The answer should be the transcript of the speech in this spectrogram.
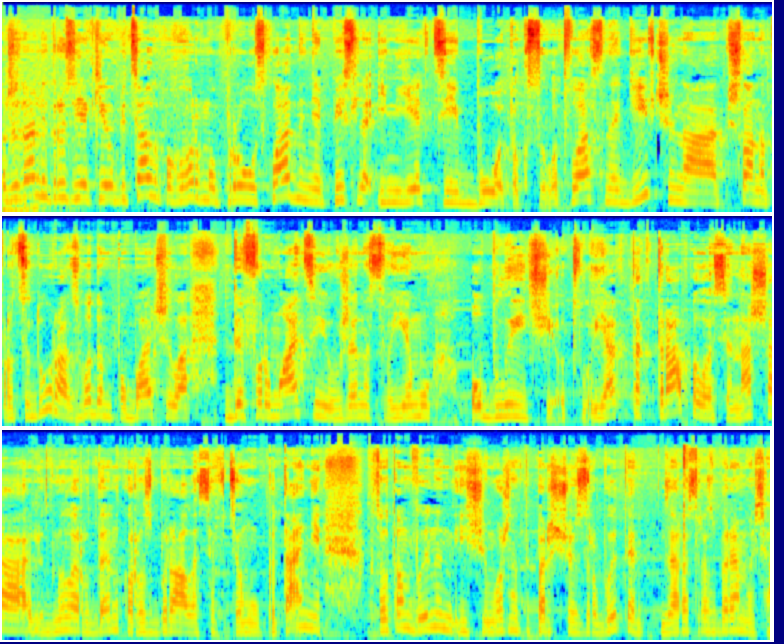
Отже, далі, друзі, як і обіцяли, поговоримо про ускладнення після ін'єкції ботоксу. От, власне, дівчина пішла на процедуру, а згодом побачила деформацію вже на своєму обличчі. От як так трапилося, наша Людмила Руденко розбиралася в цьому питанні. Хто там винен і чи можна тепер щось зробити? Зараз розберемося.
